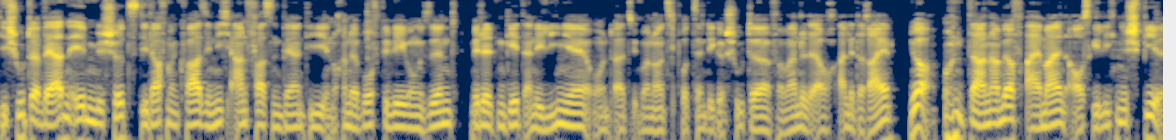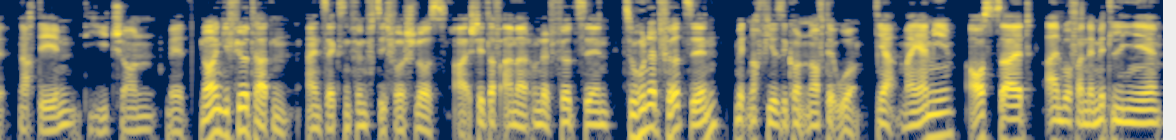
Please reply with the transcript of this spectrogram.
Die Shooter werden eben beschützt, die darf man quasi nicht anfassen, während die noch in der Wurfbewegung sind. Middleton geht an die Linie und als über 90-prozentiger Shooter verwandelt er auch alle drei. Ja, und dann haben wir auf einmal ein ausgeglichenes Spiel, nachdem die Heat schon mit 9 geführt hatten. 1,56 vor Schluss. Ah, steht auf einmal 114 zu 114 mit noch 4 Sekunden auf der Uhr. Ja, Miami, Auszeit, Einwurf an der Mittellinie,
